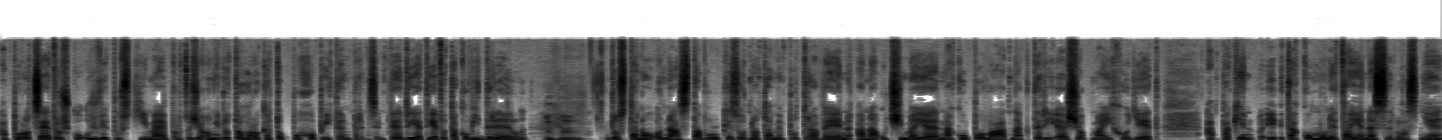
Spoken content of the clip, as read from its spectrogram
a po roce je trošku už vypustíme, protože oni do toho roka to pochopí, ten princip té diety. Je to takový drill. Mm-hmm. Dostanou od nás tabulky s hodnotami potravin a naučíme je nakupovat, na který e-shop mají chodit. A pak je, i ta komunita je nese vlastně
